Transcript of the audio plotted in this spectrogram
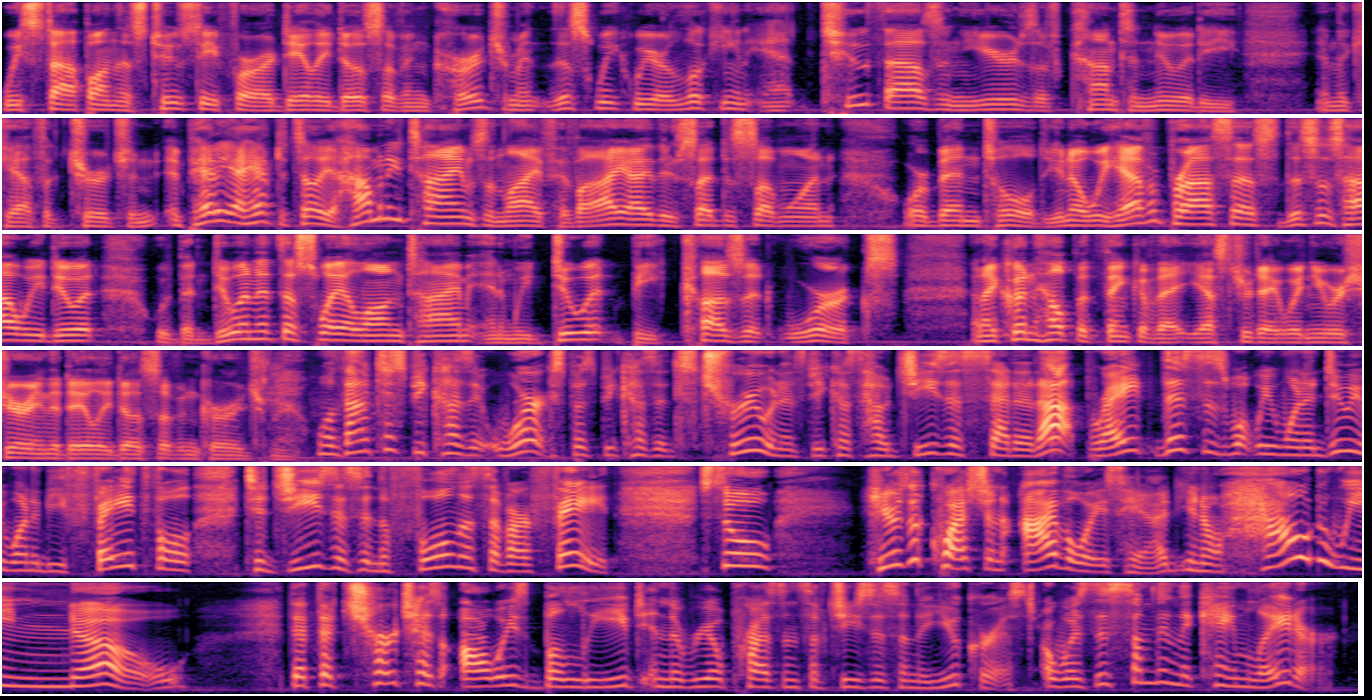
We stop on this Tuesday for our daily dose of encouragement. This week we are looking at 2,000 years of continuity in the Catholic Church. And, and, Patty, I have to tell you, how many times in life have I either said to someone or been told, you know, we have a process, this is how we do it, we've been doing it this way a long time, and we do it because it works. And I couldn't help but think of that yesterday when you were sharing the daily dose of encouragement. Well, not just because it works, but because it's true and it's because how Jesus set it up, right? This is what we want to do. We want to be faithful to Jesus in the fullness of our faith. So here's a question I've always had you know, how do we know? That the church has always believed in the real presence of Jesus in the Eucharist? Or was this something that came later?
